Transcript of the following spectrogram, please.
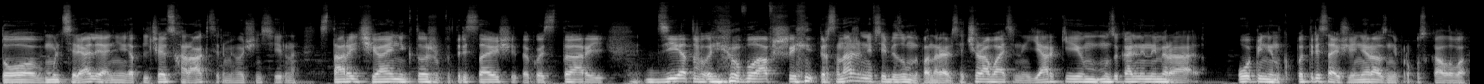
то в мультсериале они отличаются характерами очень сильно. Старый чайник тоже потрясающий, такой старый дед воевавший. Персонажи мне все безумно понравились. Очаровательные, яркие музыкальные номера, Опенинг потрясающий, я ни разу не пропускал его.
